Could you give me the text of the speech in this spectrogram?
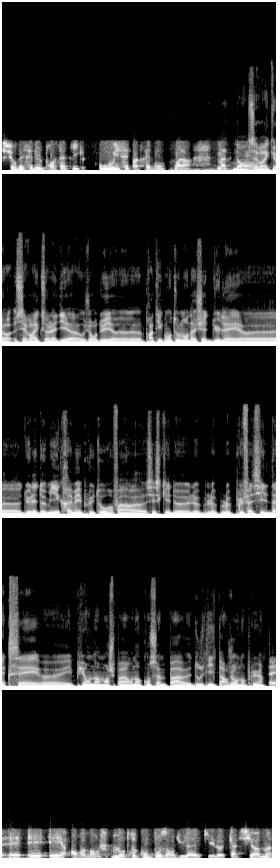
sur des cellules prostatiques, oui, c'est pas très bon. Voilà. Maintenant, C'est vrai que c'est vrai que cela dit aujourd'hui pratiquement tout le monde achète du lait du lait demi écrémé plutôt enfin c'est ce qui est de, le, le- le plus facile d'accès et puis on n'en mange pas on n'en consomme pas euh, 12 litres par jour non plus hein. Et, et- et en revanche, l'autre composant du lait, qui est le calcium,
